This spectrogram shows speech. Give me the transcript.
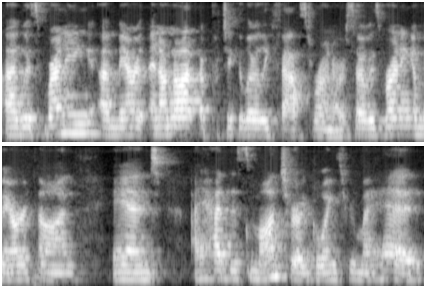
I was running a marathon, and I'm not a particularly fast runner, so I was running a marathon, and I had this mantra going through my head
